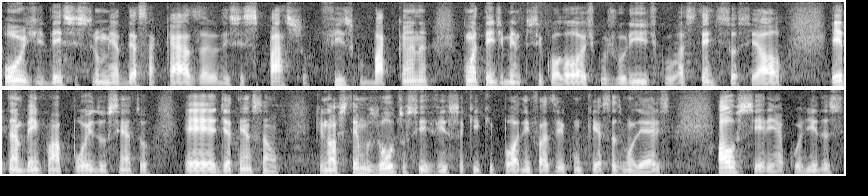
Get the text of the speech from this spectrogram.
hoje desse instrumento, dessa casa, desse espaço físico bacana, com atendimento psicológico, jurídico, assistente social e também com apoio do centro é, de atenção, que nós temos outros serviços aqui que podem fazer com que essas mulheres, ao serem acolhidas,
